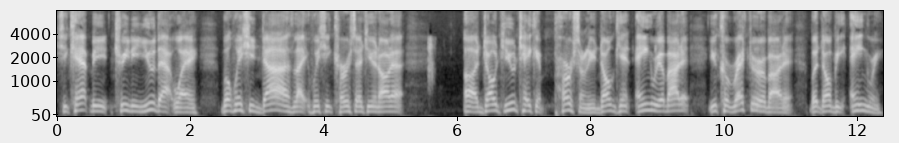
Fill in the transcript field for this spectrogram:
She can't be treating you that way. But when she does, like when she curses at you and all that, uh, don't you take it personally. Don't get angry about it. You correct her about it, but don't be angry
